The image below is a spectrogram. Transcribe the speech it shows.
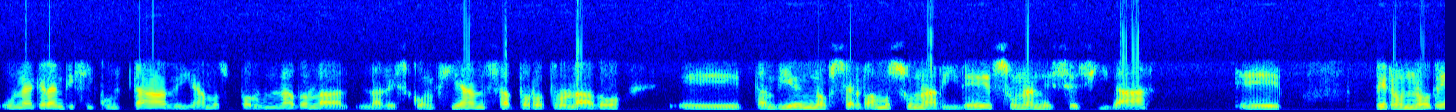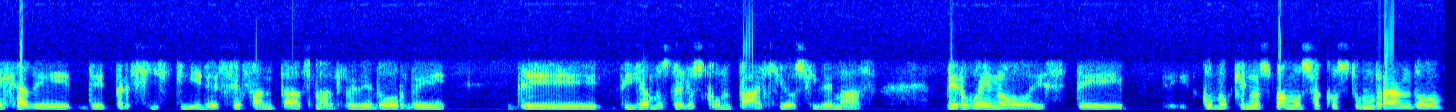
una gran dificultad, digamos, por un lado la, la desconfianza, por otro lado eh, también observamos una avidez, una necesidad, eh, pero no deja de, de, persistir ese fantasma alrededor de, de, digamos, de los contagios y demás. Pero bueno, este, como que nos vamos acostumbrando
